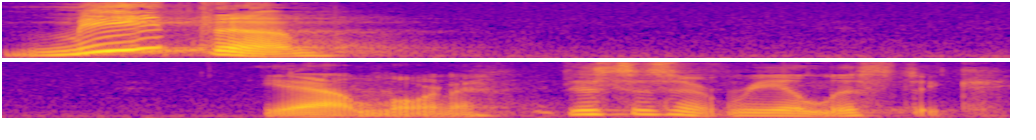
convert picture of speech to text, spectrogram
Meet them? Yeah, Lorna, this isn't realistic.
